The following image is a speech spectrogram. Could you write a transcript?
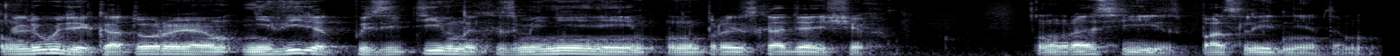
люди, которые не видят позитивных изменений, происходящих в России последние там,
